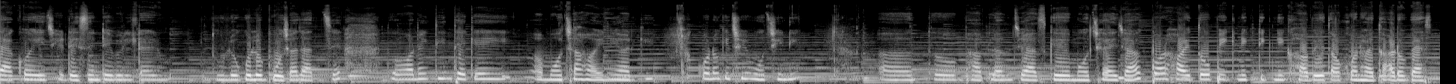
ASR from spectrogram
দেখো এই যে ড্রেসিং টেবিলটার ধুলোগুলো বোঝা যাচ্ছে। তো অনেক দিন থেকেই মোছা হয়নি আর কি। কোনো কিছুই মুছিনি। তো ভাবলাম যে আজকে মোছাই যাক। পর হয়তো পিকনিক টিকনিক হবে, তখন হয়তো আরও ব্যস্ত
